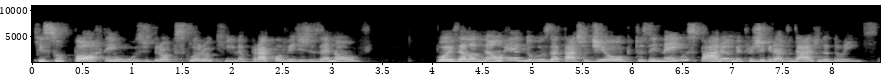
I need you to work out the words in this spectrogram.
que suportem o uso de hidroxicloroquina para a Covid-19, pois ela não reduz a taxa de óbitos e nem os parâmetros de gravidade da doença.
